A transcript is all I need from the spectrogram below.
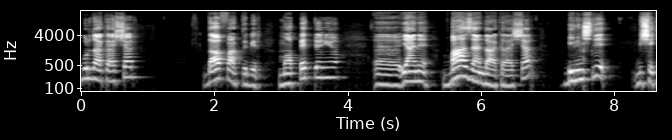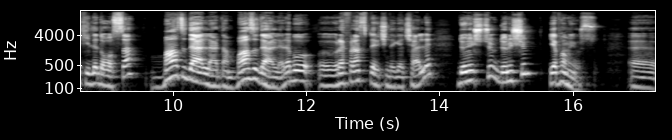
Burada arkadaşlar daha farklı bir muhabbet dönüyor. Ee, yani bazen de arkadaşlar bilinçli bir şekilde de olsa bazı değerlerden bazı değerlere bu e, referans tipler içinde geçerli dönüşüm dönüşüm yapamıyoruz. Ee,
